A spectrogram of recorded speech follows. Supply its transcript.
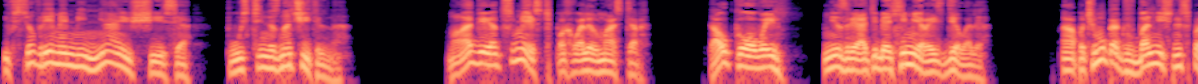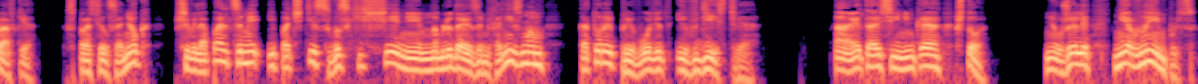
И все время меняющиеся, пусть и незначительно. «Молодец, месть!» — похвалил мастер. «Толковый. Не зря тебя химерой сделали». «А почему как в больничной справке?» — спросил Санек, шевеля пальцами и почти с восхищением наблюдая за механизмом, который приводит их в действие. «А это синенькое что? Неужели нервный импульс?»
